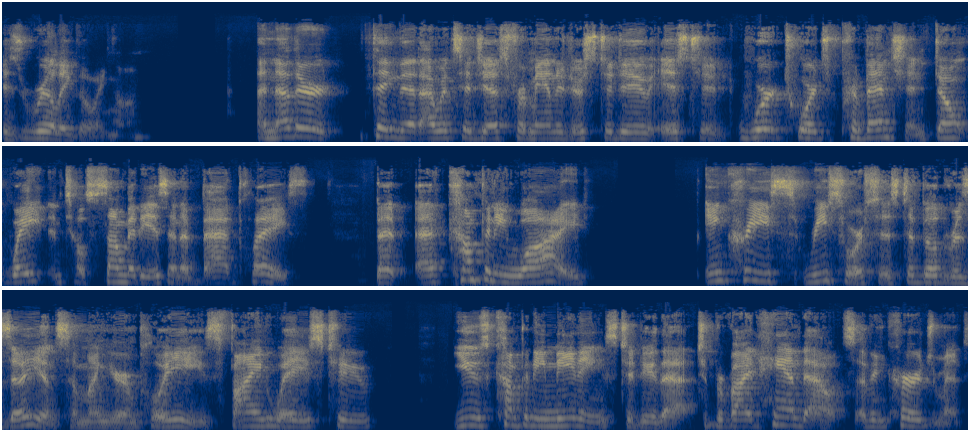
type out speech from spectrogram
is really going on. Another thing that I would suggest for managers to do is to work towards prevention. Don't wait until somebody is in a bad place, but at company wide, increase resources to build resilience among your employees. Find ways to use company meetings to do that, to provide handouts of encouragement,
